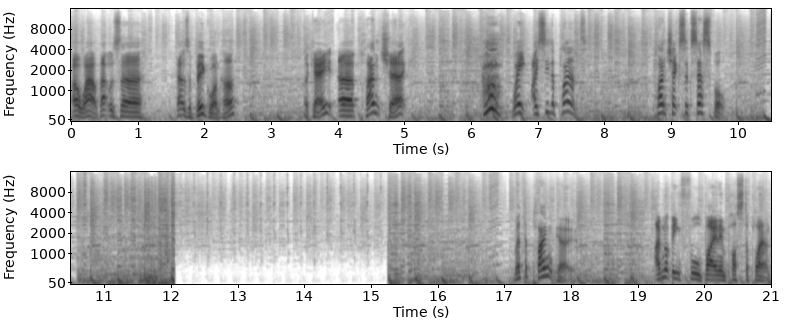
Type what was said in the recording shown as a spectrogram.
Oh wow, that was uh, that was a big one, huh? Okay, uh, plant check. Wait, I see the plant. Plant check successful. Where'd the plant go? I'm not being fooled by an imposter plant.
